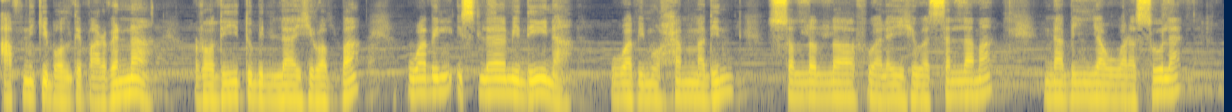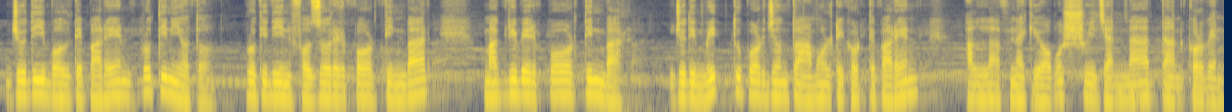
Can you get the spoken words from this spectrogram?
আপনি কি বলতে পারবেন না? রদিতু বিল্লাহি রব্বা ওয়াবিল ইসলামি দিনা ওয়াবি মুহাম্মাদিন সাল্লাল্লাহু আলাইহি ওয়াসাল্লামা নাবিয়্যা ওয়া রাসূলা। যদি বলতে পারেন প্রতিনিয়ত প্রতিদিন ফজরের পর তিনবার, মাগরিবের পর তিনবার। যদি মৃত্যু পর্যন্ত আমলটি করতে পারেন, আল্লাহ আপনাকে অবশ্যই জান্নাত দান করবেন।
